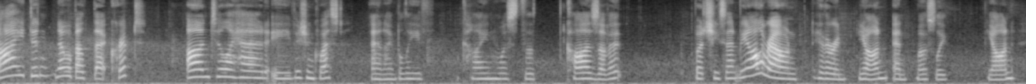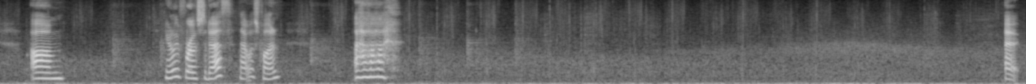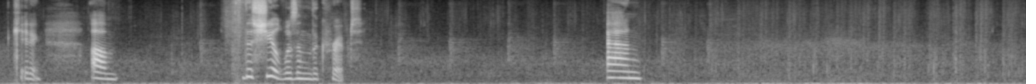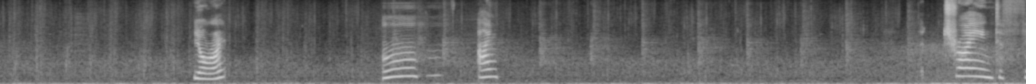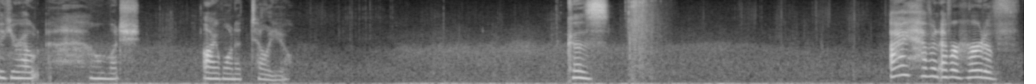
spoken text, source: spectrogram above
I didn't know about that crypt until I had a vision quest, and I believe Kyne was the cause of it. But she sent me all around hither and yon, and mostly yon. Um, nearly froze to death. That was fun. Uh, uh, kidding. Um, the shield was in the crypt. And You alright? hmm I'm trying to figure out how much I want to tell you. Cuz I haven't ever heard of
